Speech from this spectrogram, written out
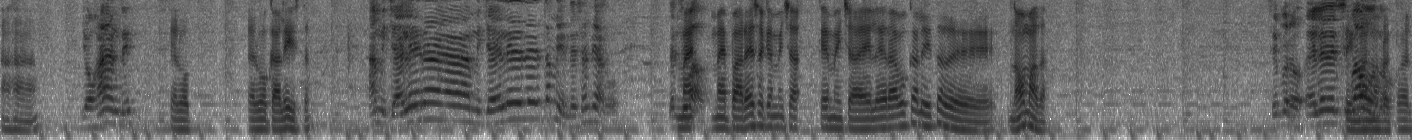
ajá, Johandi. el, vo- el vocalista. Ah, Michael era. Michael es de- también de Santiago. Del Me, Cibao. me parece que, Micha, que Michael era vocalista de Nómada. Sí, pero él es del Cibao no no. recuerdo.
